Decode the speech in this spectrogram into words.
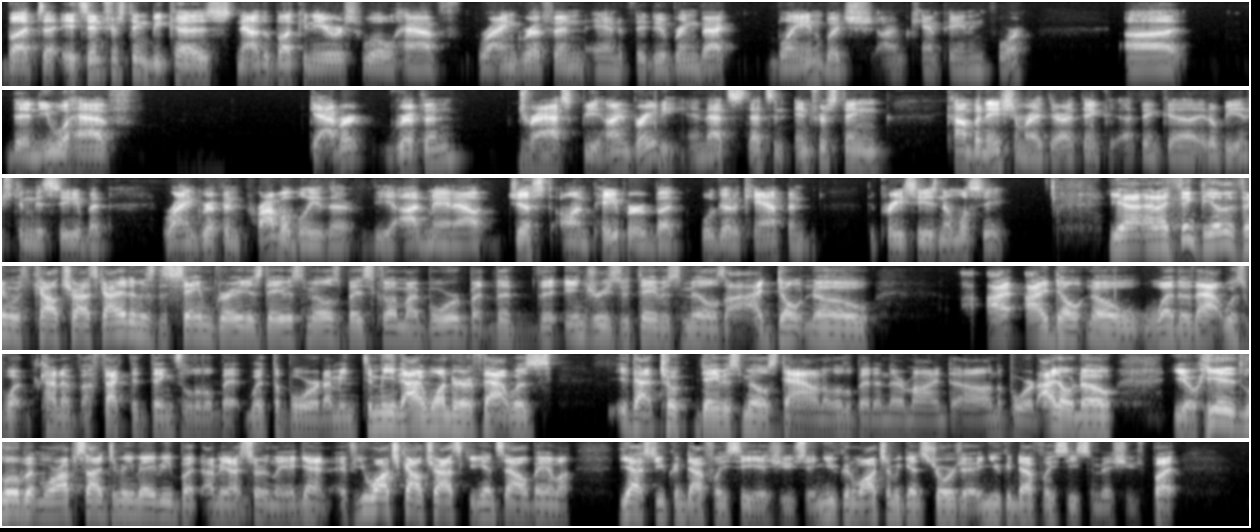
But uh, it's interesting because now the Buccaneers will have Ryan Griffin, and if they do bring back Blaine, which I'm campaigning for, uh, then you will have Gabbert, Griffin, mm-hmm. Trask behind Brady, and that's that's an interesting combination right there. I think I think uh, it'll be interesting to see, but Ryan Griffin probably the the odd man out just on paper, but we'll go to camp and the preseason and we'll see. Yeah, and I think the other thing with Kyle Trask, I had him as the same grade as Davis Mills, basically on my board. But the the injuries with Davis Mills, I don't know. I I don't know whether that was what kind of affected things a little bit with the board. I mean, to me, I wonder if that was that took Davis Mills down a little bit in their mind uh, on the board. I don't know. You know, he had a little bit more upside to me, maybe, but I mean, I certainly, again, if you watch Kyle Trask against Alabama, yes, you can definitely see issues, and you can watch him against Georgia, and you can definitely see some issues. But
